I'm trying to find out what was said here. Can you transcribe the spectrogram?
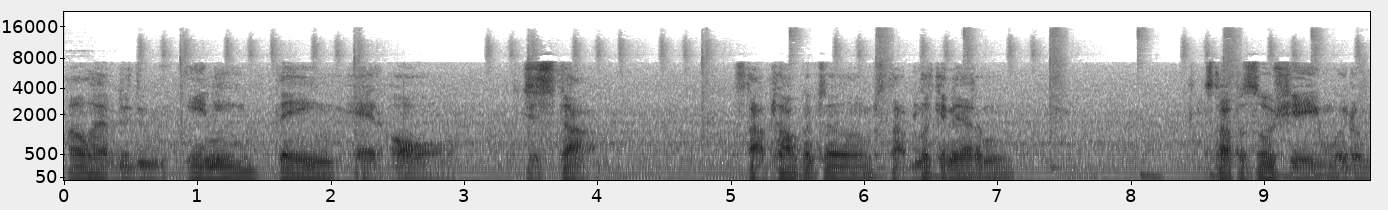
I don't have to do anything at all. Just stop. Stop talking to them. Stop looking at them. Stop associating with them.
